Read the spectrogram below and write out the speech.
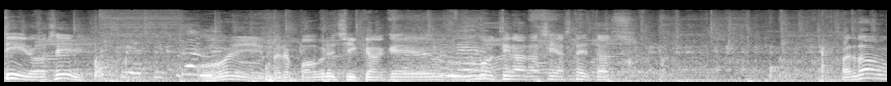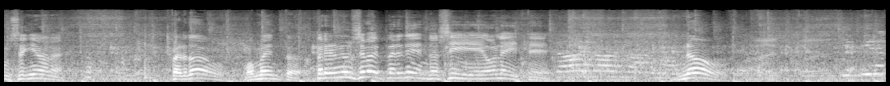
Tiro. Si, preme. Uy, pero pobre chica, que non vou tirar así as tetas. Perdón, señora. Perdón, momento. Pero non se vai perdendo así o leite. No, no, no. Si medo,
